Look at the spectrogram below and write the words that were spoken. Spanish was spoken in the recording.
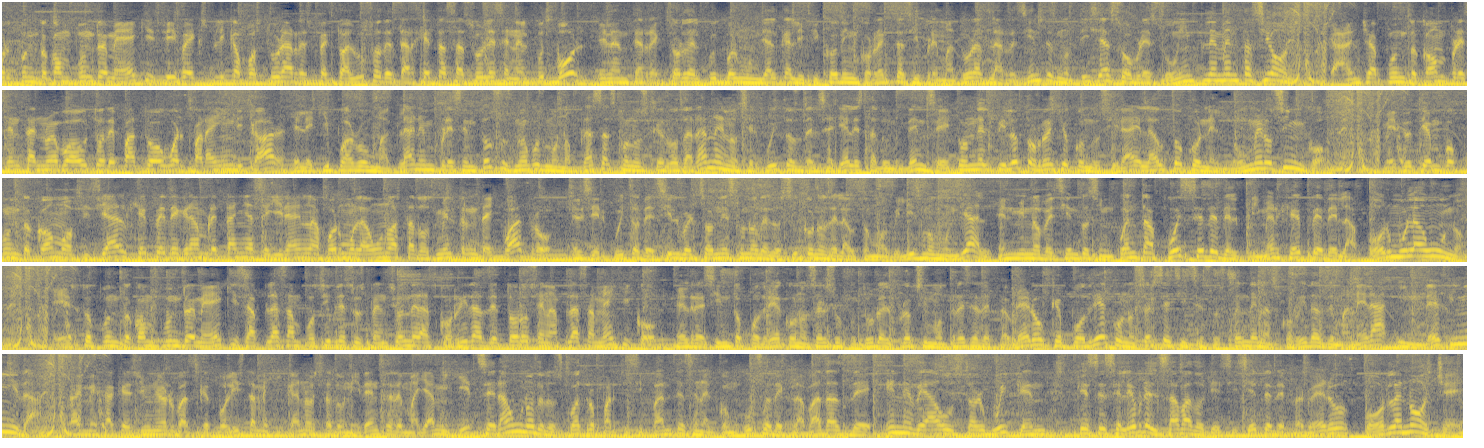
Record.com.mx FIFA explica postura respecto al uso de tarjetas azules en el fútbol. El anterrector del fútbol mundial calificó de incorrectas y prematuras las recientes noticias sobre su implementación. Cancha.com presenta nuevo auto de Pato Howard para IndyCar. El equipo Arrow McLaren presentó sus nuevos monoplazas con los que rodarán en los circuitos del serial estadounidense, donde el piloto regio conducirá el auto con el número 5. Mediotiempo.com oficial, jefe de Gran Bretaña seguirá en la Fórmula 1 hasta 2034. El circuito de Silverstone es uno de los íconos del automovilismo mundial. En 1950 fue sede del primer jefe de la Fórmula 1. Esto.com.mx aplazan posible suspensión de las corridas de toros en la Plaza México. El recinto podría conocer su futuro el próximo 13 de febrero, que podría conocerse si se suspenden las corridas de manera indefinida. Jaime Jaques Jr., basquetbolista mexicano-estadounidense de Miami Heat, será uno de los cuatro participantes en el concurso de clavadas de NBA All-Star Weekend, que se celebra el sábado 17 de febrero por la noche.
